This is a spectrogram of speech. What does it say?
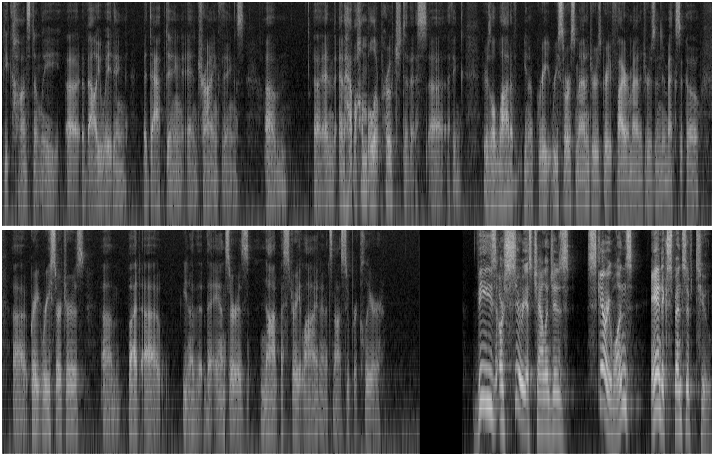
be constantly uh, evaluating, adapting, and trying things, um, uh, and and have a humble approach to this. Uh, I think there's a lot of you know great resource managers, great fire managers in New Mexico, uh, great researchers, um, but uh, you know the, the answer is not a straight line and it's not super clear. These are serious challenges, scary ones, and expensive too.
